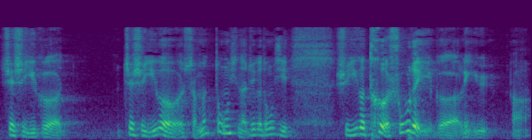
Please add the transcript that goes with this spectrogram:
这是一个这是一个什么东西呢？这个东西是一个特殊的一个领域啊。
